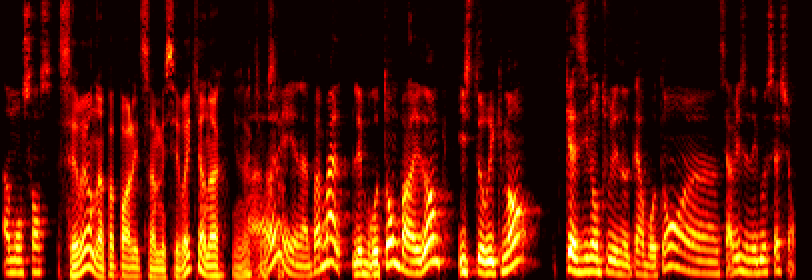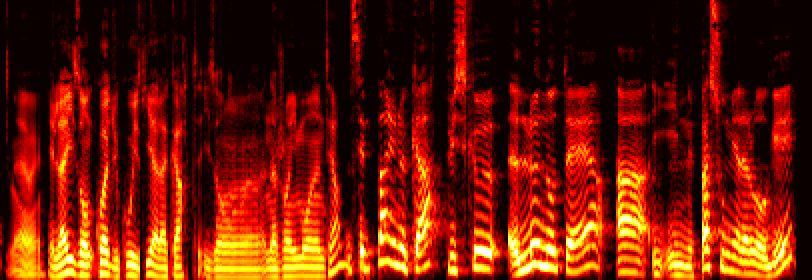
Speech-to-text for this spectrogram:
à mon sens. C'est vrai, on n'a pas parlé de ça, mais c'est vrai qu'il y en a. Il y en a ah il y en a pas mal. Les Bretons, par exemple, historiquement, quasiment tous les notaires bretons un service de négociation. Et là, ils ont quoi du coup? Qui a la carte? Ils ont un agent IMO en interne? C'est pas une carte puisque le notaire a, il n'est pas soumis à la loi au gay,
